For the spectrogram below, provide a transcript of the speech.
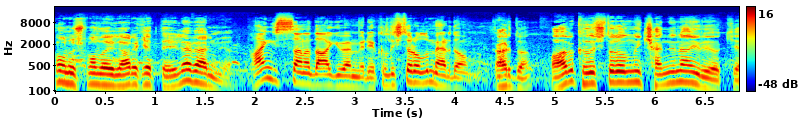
Konuşmalarıyla, hareketleriyle vermiyor. Hangisi sana daha güven veriyor? Kılıçdaroğlu mu Erdoğan mı? Erdoğan. Abi Kılıçdaroğlu'nu kendine ayırıyor ki.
